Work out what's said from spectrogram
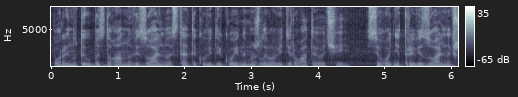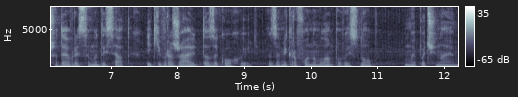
поринути у бездоганну візуальну естетику, від якої неможливо відірвати очей. Сьогодні три візуальних шедеври 70-х, які вражають та закохують. За мікрофоном ламповий сноп ми починаємо.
